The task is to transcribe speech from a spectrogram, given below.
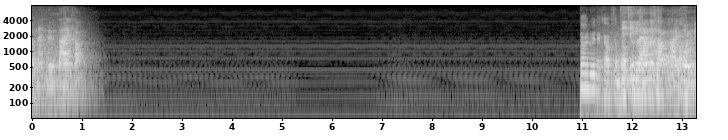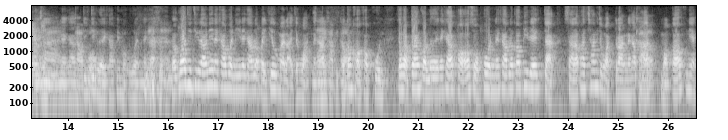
ตำแหน่งเดิมได้ครับ มากด้วยนะครับสำหจรับริงๆแล้วนะครับหลายคนเนี่ยมีนะครับครับจผมริง ๆเลยครับพี่หมออ้วนนะครับแล้วก็จริง ๆแล้วเนี่ยนะครับวันนี้นะครับเราไปเที่ยวมาหลายจังหวัดนะครับใช่ครับพี่ก๊อฟเราต้องขอขอบคุณจังหวัดตรังก่อนเลยนะครับผอโสพลนะครับแล้วก็พี่เล็กจากสารพัดช่างจังหวัดตรังนะครับครับพาหมอกอล์ฟเนี่ย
